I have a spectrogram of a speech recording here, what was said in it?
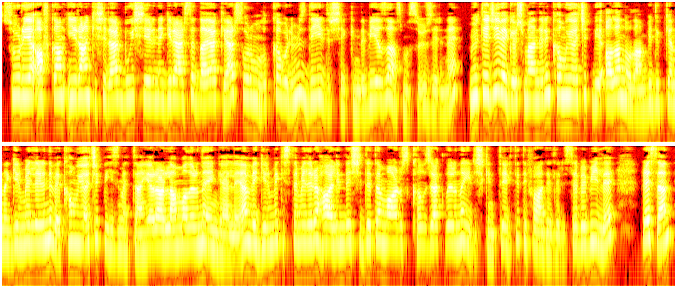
Suriye, Afgan, İran kişiler bu iş yerine girerse dayak yer, sorumluluk kabulümüz değildir şeklinde bir yazı asması üzerine mülteci ve göçmenlerin kamuya açık bir alan olan bir dükkana girmelerini ve kamuya açık bir hizmetten yararlanmalarını engelleyen ve girmek istemeleri halinde şiddete maruz kalacaklarına ilişkin tehdit ifadeleri sebebiyle resen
